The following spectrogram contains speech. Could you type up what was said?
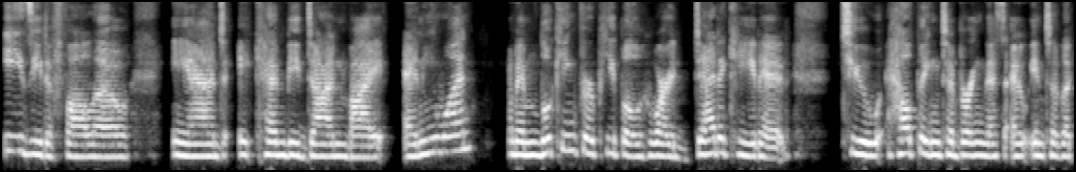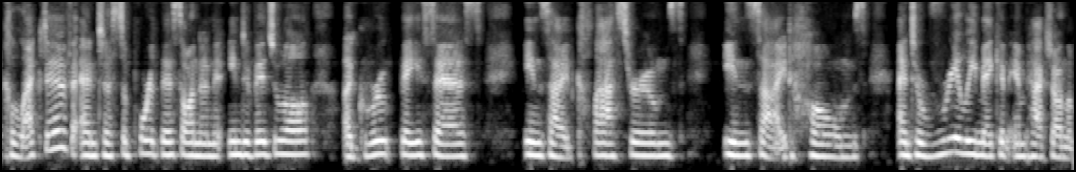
easy to follow and it can be done by anyone. And I'm looking for people who are dedicated to helping to bring this out into the collective and to support this on an individual, a group basis inside classrooms, inside homes, and to really make an impact on the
